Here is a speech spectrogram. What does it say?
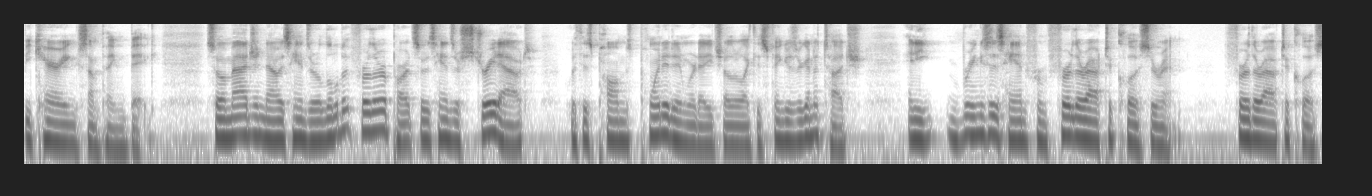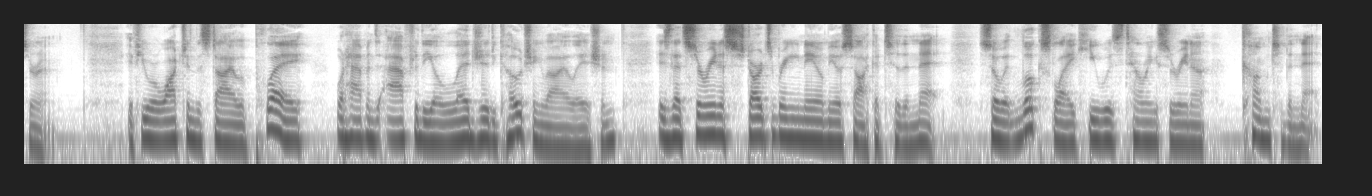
be carrying something big. So imagine now his hands are a little bit further apart, so his hands are straight out with his palms pointed inward at each other like his fingers are going to touch, and he brings his hand from further out to closer in, further out to closer in. If you were watching the style of play, what happens after the alleged coaching violation is that Serena starts bringing Naomi Osaka to the net. So it looks like he was telling Serena, come to the net.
